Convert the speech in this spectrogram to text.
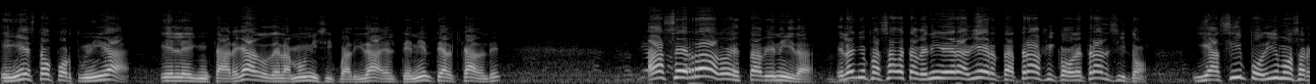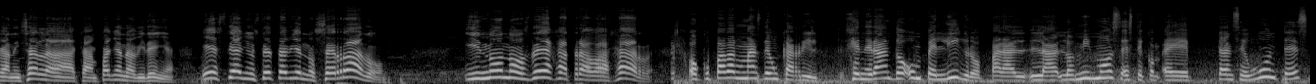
en esta oportunidad el encargado de la municipalidad, el teniente alcalde, ha cerrado esta avenida. El año pasado esta avenida era abierta, tráfico de tránsito, y así pudimos organizar la campaña navideña. Este año usted está viendo cerrado y no nos deja trabajar. Ocupaban más de un carril, generando un peligro para los mismos este, eh, transeúntes,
